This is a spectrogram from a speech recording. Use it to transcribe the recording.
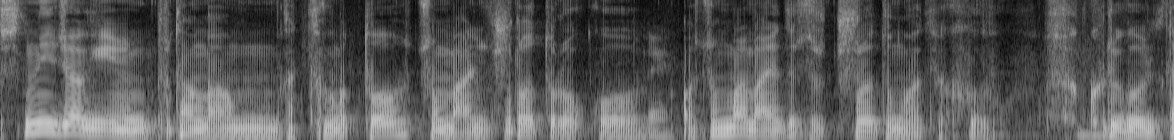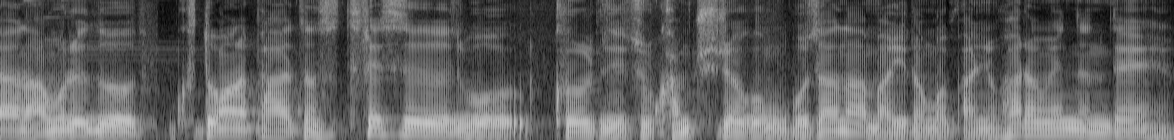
심리적인 부담감 같은 것도 좀 많이 줄어들었고 네. 어, 정말 많이 들- 줄어든 것 같아요. 그 그리고 일단 아무래도 그 동안에 받았던 스트레스 뭐 그걸 이제 좀 감추려고 모자나 막 이런 거 많이 활용했는데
